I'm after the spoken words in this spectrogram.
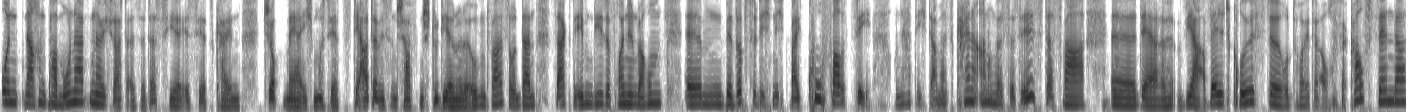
Und nach ein paar Monaten habe ich gesagt, also das hier ist jetzt kein Job mehr. Ich muss jetzt Theaterwissenschaften studieren oder irgendwas. Und dann sagte eben diese Freundin, warum ähm, bewirbst du dich nicht bei QVC? Und hatte ich damals damals keine Ahnung, was das ist. Das war äh, der ja, weltgrößte und heute auch Verkaufssender.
